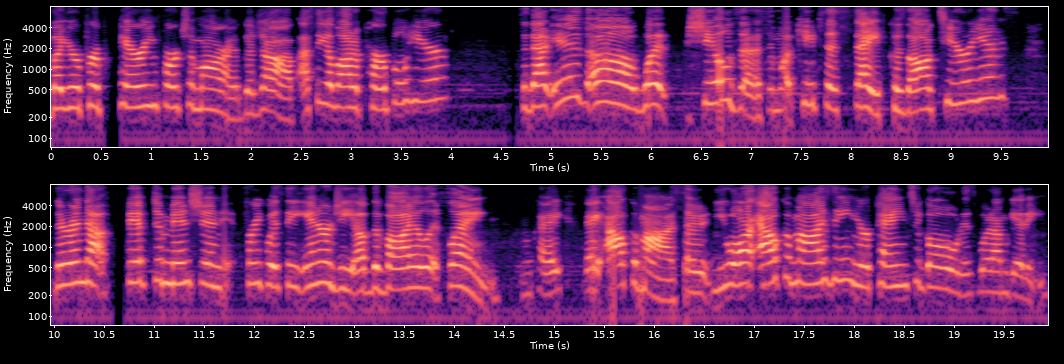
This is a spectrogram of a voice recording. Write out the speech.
but you're preparing for tomorrow. Good job. I see a lot of purple here. So that is uh what shields us and what keeps us safe because the Arcturians they're in that fifth dimension frequency energy of the violet flame. Okay. They alchemize. So you are alchemizing your pain to gold, is what I'm getting.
